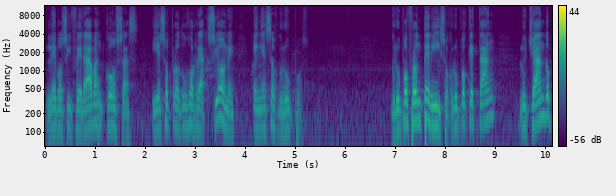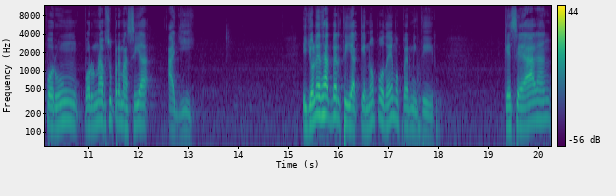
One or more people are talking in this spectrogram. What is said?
le vociferaban cosas y eso produjo reacciones en esos grupos. Grupos fronterizos, grupos que están luchando por, un, por una supremacía allí. Y yo les advertía que no podemos permitir que se hagan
